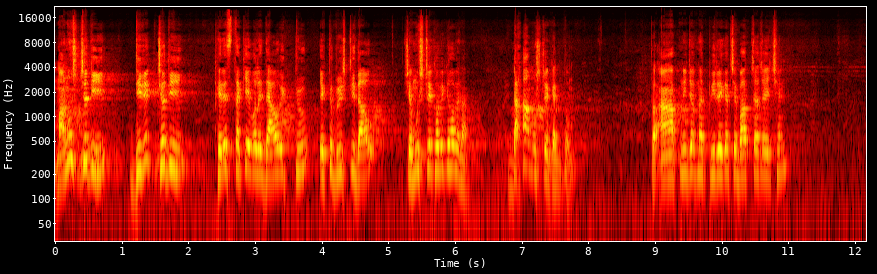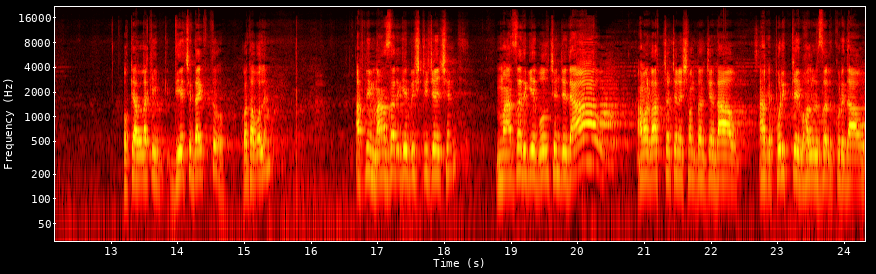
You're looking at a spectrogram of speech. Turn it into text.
মানুষ যদি, ডিরেক্ট যদি ফেরেস্তাকে বলে, দাও একটু একটু বৃষ্টি দাও। সে মুষ্টেক হবে কি হবে না? ডাহা মুষ্টেক একদম। তো আপনি যে আপনার পীরের কাছে বাচ্চা চাইছেন ওকে আল্লাহ কি দিয়েছে দায়িত্ব? কথা বলেন। আপনি মাজারে গিয়ে বৃষ্টি চাইছেন, মাজারে গিয়ে বলছেন যে, দাও, আমার বাচ্চা চেনে সন্তান চেনে দাও। আমাকে পরীক্ষায় ভালো রেজাল্ট করে দাও।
